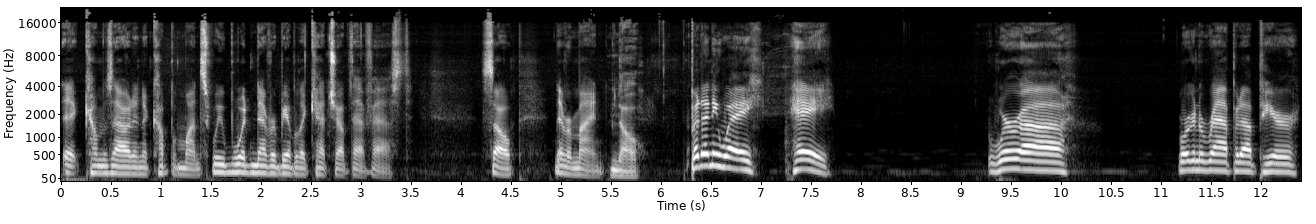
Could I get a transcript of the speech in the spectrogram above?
It comes out in a couple months. We would never be able to catch up that fast. So, never mind. No. But anyway, hey, we're uh, we're gonna wrap it up here.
